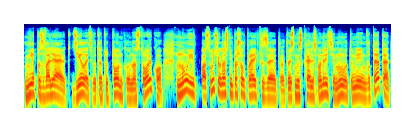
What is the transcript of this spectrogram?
не позволяют делать вот эту тонкую настройку. Ну и, по сути, у нас не пошел проект из-за этого. То есть мы сказали, смотрите, мы вот умеем вот это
